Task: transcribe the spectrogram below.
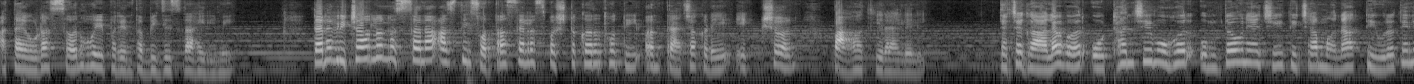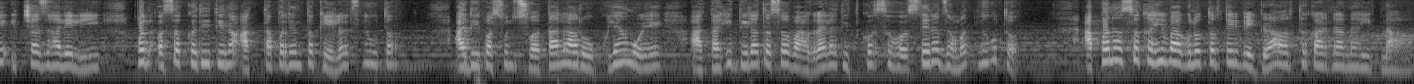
आता एवढा सण होईपर्यंत बिझीच राहील मी. त्यानं विचारलं नसताना आज ती स्वतःच त्याला स्पष्ट करत होती आणि त्याच्याकडे एक क्षण पाहतही राहिलेली. त्याच्या गालावर ओठांची मोहर उमटवण्याची तिच्या मनात तीव्रतेने इच्छा झालेली पण असं कधी तिनं आत्तापर्यंत केलंच नव्हतं. आधीपासून स्वतःला रोखल्यामुळे आताही तिला तसं वागायला तितकं सहजतेनं जमत नव्हतं. आपण असं काही वागलो तर ते वेगळा अर्थ काढणार नाहीत ना?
